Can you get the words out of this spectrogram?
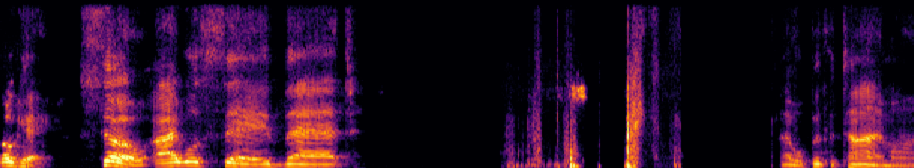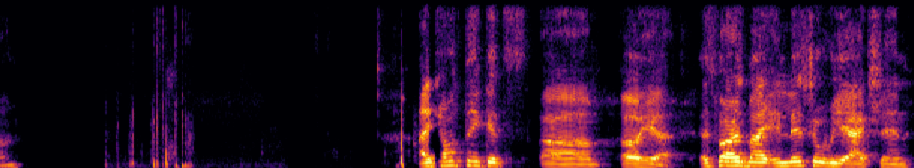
okay, so I will say that I will put the time on. I don't think it's um oh yeah. As far as my initial reaction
